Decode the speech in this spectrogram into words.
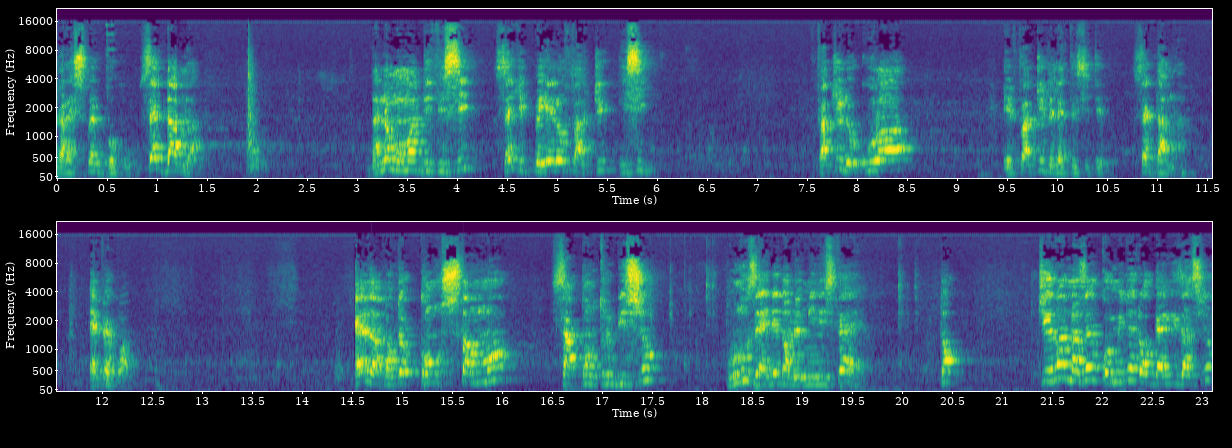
la respecte beaucoup. Cette dame-là, dans un moment difficile, c'est qui payait nos factures ici. Facture de courant et facture d'électricité. Cette dame-là, elle fait quoi? Elle apporte constamment sa contribution pour nous aider dans le ministère. Donc, tu rentres dans un comité d'organisation,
